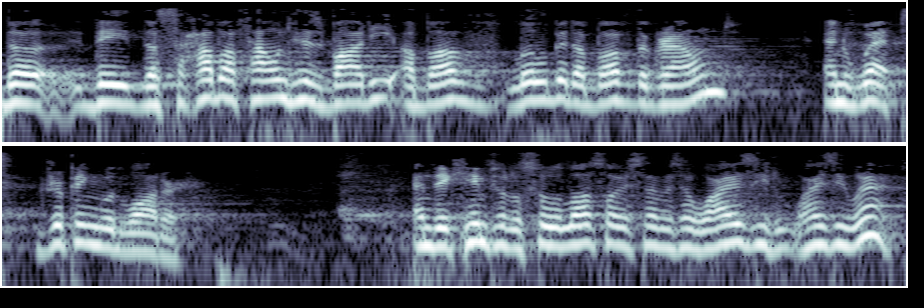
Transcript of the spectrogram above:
the, the, the Sahaba found his body above, a little bit above the ground and wet, dripping with water. And they came to Rasulullah and said, why is, he, why is he wet?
